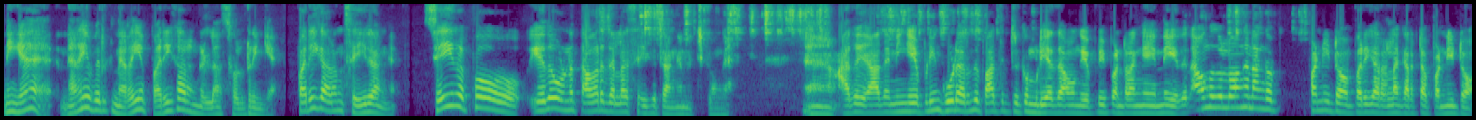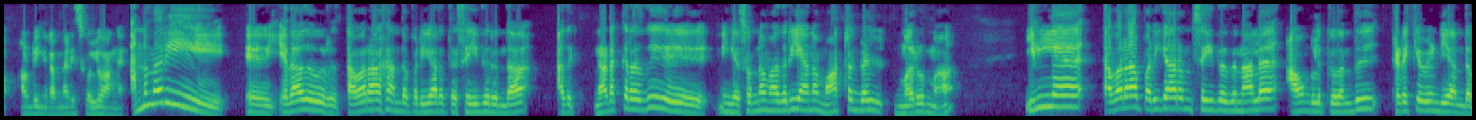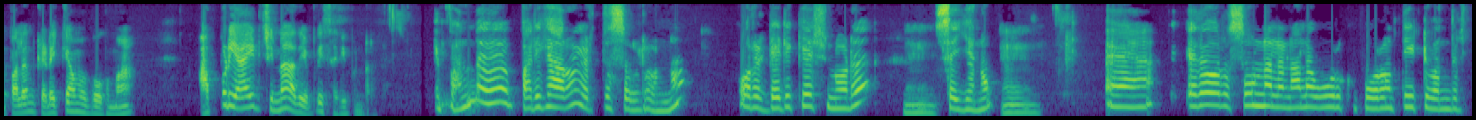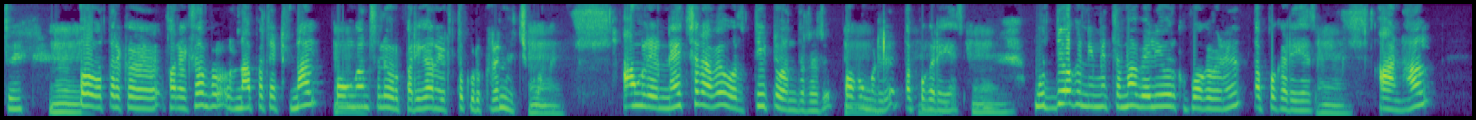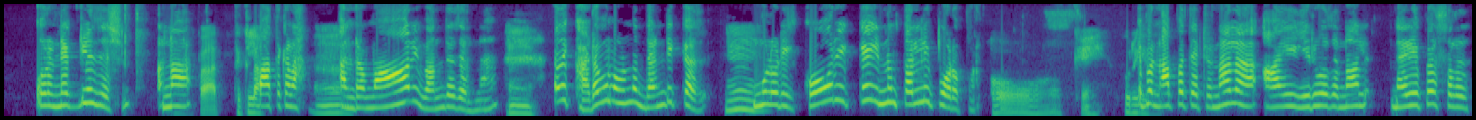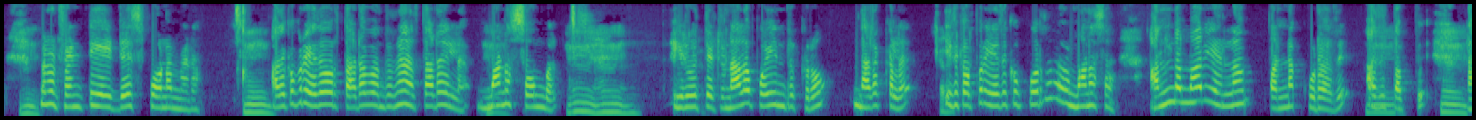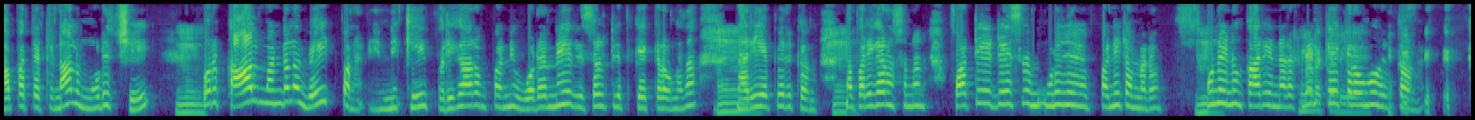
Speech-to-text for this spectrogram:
நீங்க நிறைய பேருக்கு நிறைய பரிகாரங்கள்லாம் சொல்றீங்க. பரிகாரம் செய்கிறாங்க செய்கிறப்போ ஏதோ ஒன்று தவறுதெல்லாம் செய்துட்டாங்கன்னு வச்சுக்கோங்க. அது அதை நீங்கள் எப்படியும் கூட இருந்து பார்த்துட்டு இருக்க முடியாது. அவங்க எப்படி பண்ணுறாங்க என்ன ஏதுன்னு. அவங்க சொல்லுவாங்க நாங்கள் பண்ணிட்டோம். பரிகாரம்லாம் கரெக்டாக பண்ணிட்டோம். அப்படிங்கிற மாதிரி சொல்லுவாங்க. அந்த மாதிரி ஏதாவது ஒரு தவறாக அந்த பரிகாரத்தை செய்திருந்தா அது நடக்கிறது நீங்கள் சொன்ன மாதிரியான மாற்றங்கள் வருமா? இல்லை தவறா பரிகாரம் செய்ததுனால அவங்களுக்கு வந்து கிடைக்க வேண்டிய அந்த பலன் கிடைக்காம போகுமா? அப்படி ஆயிடுச்சுன்னா அதை எப்படி சரி பண்றது? இப்போ வந்து பரிகாரம் எடுத்து சொல்கிறோன்னா ஒரு டெடிகேஷனோட ம், செய்யணும். ஏதோ ஒரு சூழ்நிலைனால ஊருக்கு போகிறோம் தீட்டு வந்துடுது இப்போ ஒருத்தருக்கு ஃபார் எக்ஸாம்பிள் ஒரு நாற்பத்தெட்டு நாள் போங்கன்னு சொல்லி ஒரு பரிகாரம் எடுத்து கொடுக்குறேன்னு வச்சுக்கோங்க. அவங்களுக்கு நேச்சராகவே ஒரு தீட்டு வந்துடுது. போக முடியல தப்பு கிடையாது. உத்தியோக நிமித்தமா வெளியூருக்கு போக வேண்டியது தப்பு கிடையாது. ஆனால் ஒரு நெக்லிஜேஷன் அண்ணா பார்த்துக்கலாம். பார்த்துக்கலாம். ம், அந்த மாதிரி வந்ததுன்னா அது கடவுள் ஒன்றும் தண்டிக்காது. உங்களுடைய கோரிக்கை இன்னும் தள்ளி போடப்படும். இப்போ நாற்பத்தெட்டு நாள் ஆயி இருபது நாள் நிறைய பேர் சொல்லுது. மேடம் டுவெண்ட்டி எயிட் டேஸ் போனோம் மேடம் அதுக்கப்புறம் ஏதோ ஒரு தடை வந்ததுன்னா தடை இல்லை. மன சோம்பல். இருபத்தெட்டு நாளாக போயின்னு இருக்கிறோம். நடக்கலை. இதுக்கப்புறம் எதுக்கு போகிறது ஒரு மனசம் அந்த மாதிரி எல்லாம் பண்ணக்கூடாது. அது தப்பு. நாற்பத்தெட்டு நாள் முடிச்சு. ஒரு கால் மண்டலம் வெயிட் பண்ண இன்னைக்கு பரிகாரம் பண்ணி உடனே ரிசல்ட் கேட்குறவங்க தான். நிறைய பேர் இருக்காங்க. நான் பரிகாரம் சொன்னேன். ஃபார்ட்டி எயிட் டேஸ்ல முடிஞ்சு பண்ணிட்டோம் மேடம் இன்னும் இன்னும் காரியம் நடக்கல நடக்கலையே. கேட்குறவங்க இருக்காங்க.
